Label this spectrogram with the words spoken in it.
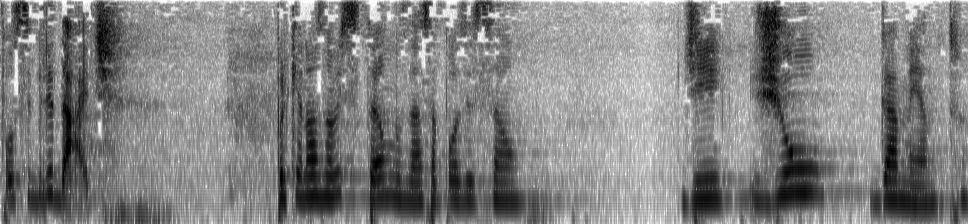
possibilidade. Porque nós não estamos nessa posição de julgamento.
